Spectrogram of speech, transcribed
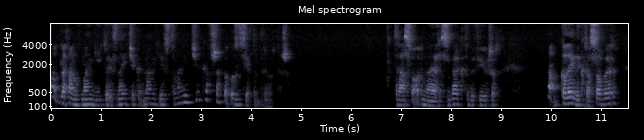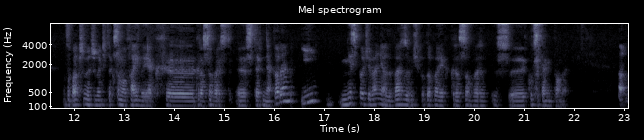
No, dla fanów mangi to jest mangi jest to najciekawsza propozycja w tym preorderze. Transformers, Back to the Future. No, kolejny crossover. Zobaczymy, czy będzie tak samo fajny jak e, crossover z, e, z Terminatorem i niespodziewanie, ale bardzo mi się podoba jak crossover z e, Kucykami Pony. No,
